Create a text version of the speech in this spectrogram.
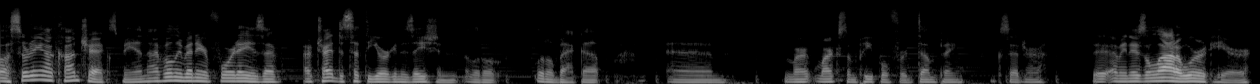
Oh, sorting out contracts, man. I've only been here four days. I've I've tried to set the organization a little little back up. Um, mark mark some people for dumping, etc. I mean, there's a lot of work here.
